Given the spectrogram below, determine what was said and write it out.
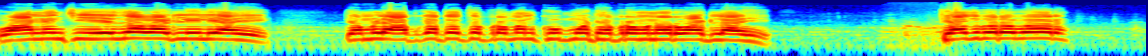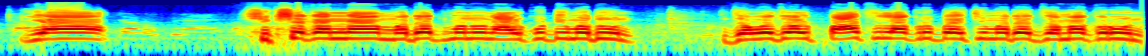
वाहनांची ये जा वाढलेली आहे. त्यामुळे अपघाताचं प्रमाण खूप मोठ्या प्रमाणावर वाढलं आहे. त्याचबरोबर या शिक्षकांना मदत म्हणून आळकुटीमधून जवळजवळ पाच लाख रुपयाची मदत जमा करून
